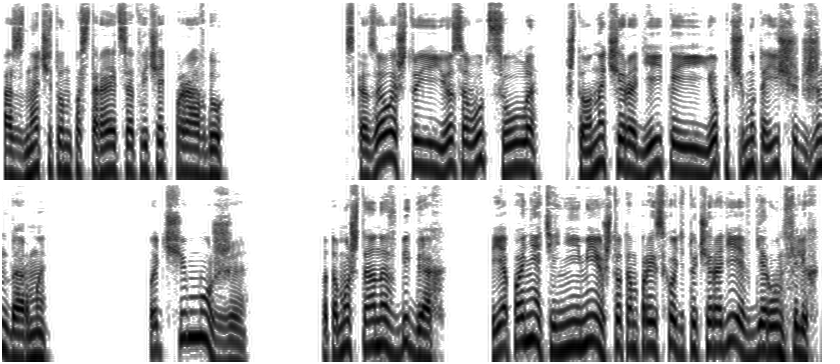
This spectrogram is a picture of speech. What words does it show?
«А значит, он постарается отвечать правду». Сказала, что ее зовут Сулла, что она чародейка и ее почему-то ищут жандармы. Почему же? Потому что она в бегах. Я понятия не имею, что там происходит у чародея в Герунфелях.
